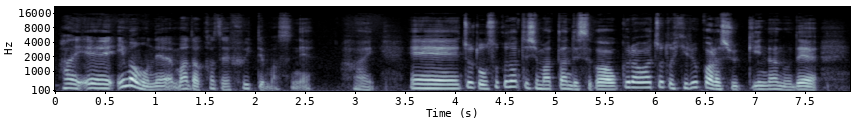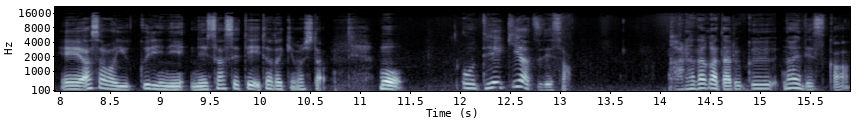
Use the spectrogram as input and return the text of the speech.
はい、えー今もね、まだ風吹いてますね。はい、えーちょっと遅くなってしまったんですが、オクラはちょっと昼から出勤なので、えー朝はゆっくりに寝させていただきました。もう、低気圧でさ、体がだるくないですか？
